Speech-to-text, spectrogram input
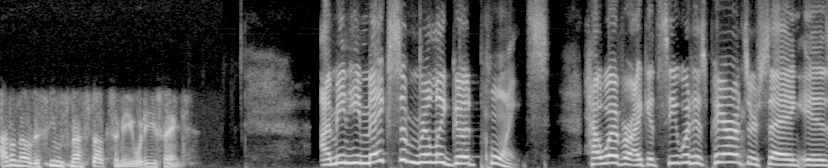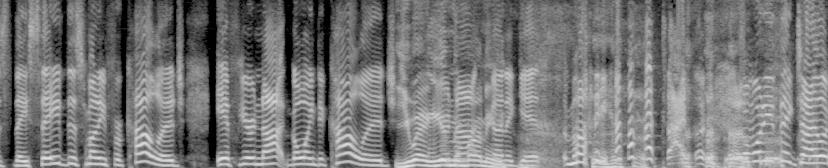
I don't know. This seems messed up to me. What do you think? I mean, he makes some really good points. However, I could see what his parents are saying is they saved this money for college. If you're not going to college, you ain't getting the money. You're not going to get the money. Tyler. So what do you think, Tyler?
